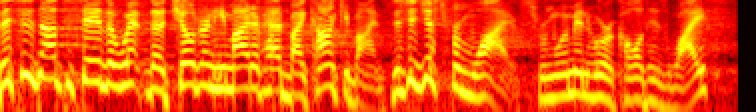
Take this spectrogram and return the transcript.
this is not to say the, the children he might have had by concubines. This is just from wives, from women who are called his wife.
